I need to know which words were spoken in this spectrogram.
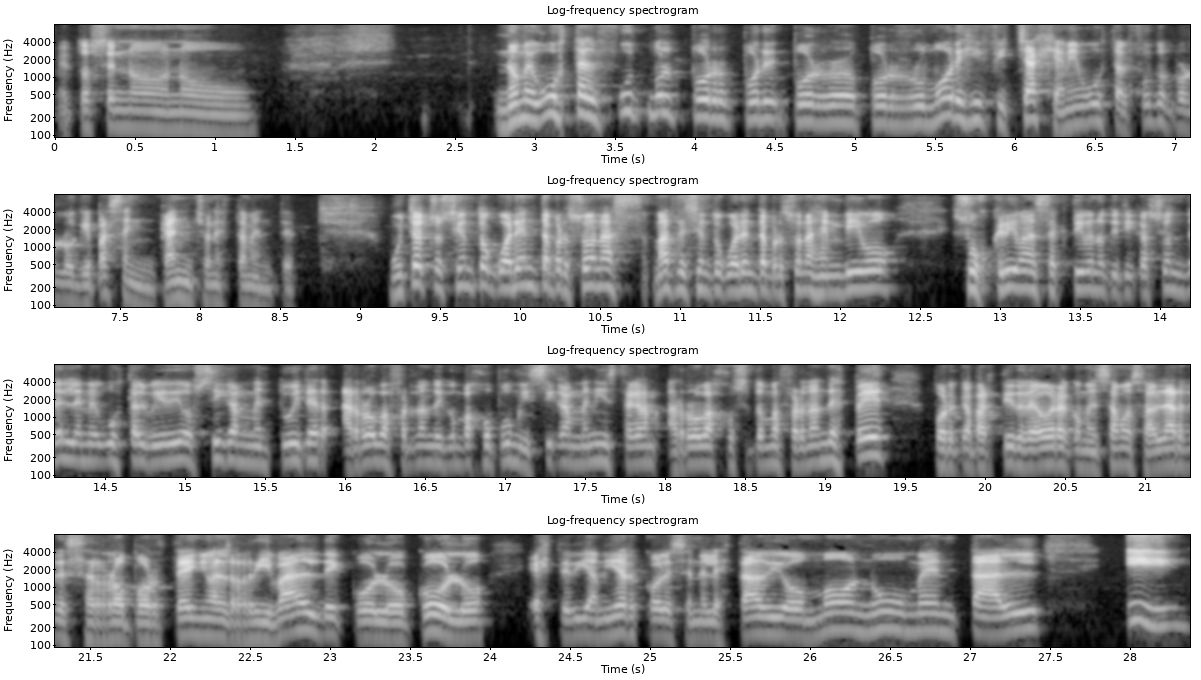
entonces no, no, no me gusta el fútbol por, por, rumores y fichaje. A mí me gusta el fútbol por lo que pasa en cancha, honestamente. Muchachos, 140 personas, más de 140 personas en vivo. Suscríbanse, activen notificación, denle me gusta al video, síganme en Twitter, arroba Fernández con bajo Pumi, síganme en Instagram, arroba José Tomás Fernández P, porque a partir de ahora comenzamos a hablar de Cerro Porteño, el rival de Colo Colo, este día miércoles en el Estadio Monumental. Y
